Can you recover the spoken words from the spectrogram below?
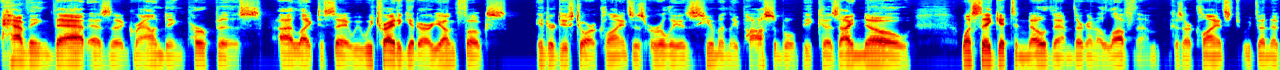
having that as a grounding purpose, I like to say we, we try to get our young folks introduced to our clients as early as humanly possible because I know once they get to know them, they're going to love them because our clients, we've done a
